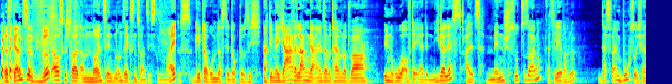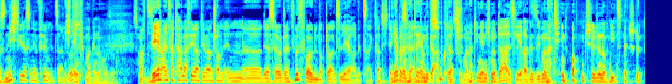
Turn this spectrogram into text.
Das Ganze wird ausgestrahlt am 19. und 26. Mai. Es geht darum, dass der Doktor sich, nachdem er jahrelang der einsame Time Lord war, in Ruhe auf der Erde niederlässt, als Mensch sozusagen. Als Lehrer, ne? Das war im Buch so. Ich weiß nicht, wie das in dem Film jetzt sein Ich wird. denke mal genauso. Es macht Sinn. Wäre ein fataler Fehler, nachdem man schon in äh, der Sarah Jane Smith Folge den Doktor als Lehrer gezeigt hat. Ich denke, Ja, aber dann hat er ja einen Bezug Abklatsch. dazu. Man hat ihn ja nicht nur da als Lehrer gesehen, man hat ihn auch im Children of Need Special.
